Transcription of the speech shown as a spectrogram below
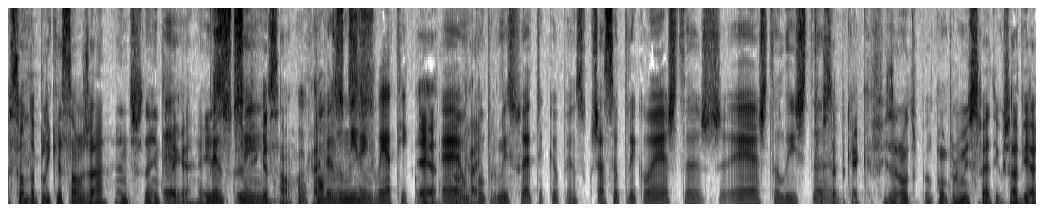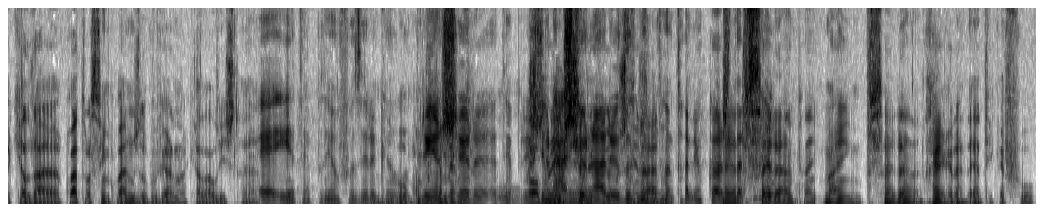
São de aplicação já, antes da entrega, é, é isso? Penso que sim. O okay. compromisso ético. É, é okay. um compromisso ético, eu penso que já se aplicam a estas, a esta lista. Não sei porque é que fizeram outro compromisso ético, já havia aquele de há 4 ou 5 anos do Governo, aquela lista. É, e até podiam fazer aquele preencher, até preencher o questionário do, do António Costa. É a terceira, bem, bem, terceira regra ética fogo.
